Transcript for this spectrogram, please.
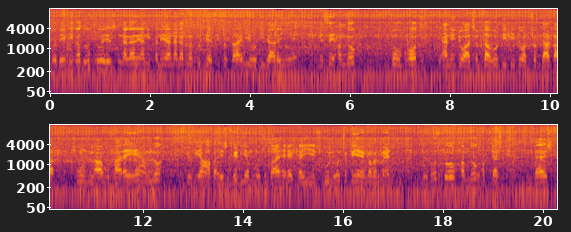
तो देखिएगा दोस्तों, इस नगर, यानी फलिया नगर में कुछ ऐसी सुविधाएँ भी होती जा रही हैं, जिससे हम लोग को बहुत, यानी जो असुविधा होती थी तो अब सुविधा का पूर्ण लाभ उठा रहे हैं हम लोग, क्योंकि यहाँ पर स्टेडियम हो चुका है, कई स्कूल हो चुके हैं गवर्नमेंट। तो दोस्तों, हम लोग अब जस्ट बेस्ट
